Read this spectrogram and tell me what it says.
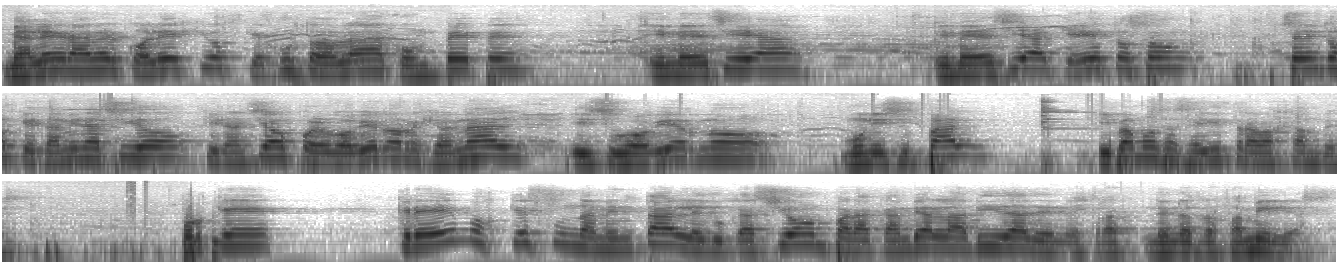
Me alegra ver colegios que justo hablaba con Pepe y me decía, y me decía que estos son centros que también han sido financiados por el gobierno regional y su gobierno municipal y vamos a seguir trabajando esto. Porque creemos que es fundamental la educación para cambiar la vida de, de nuestras familias.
